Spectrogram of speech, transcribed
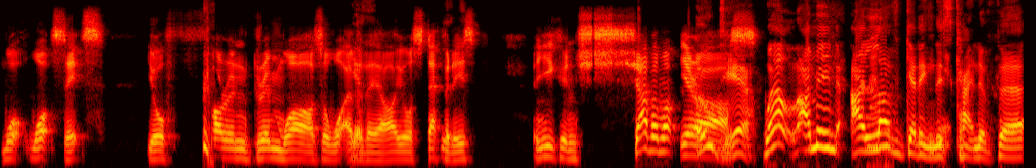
what what's it's your foreign grimoires or whatever Yes. they are, your Stephanie's, and you can shove them up your oh arse. dear. Well, I mean, I love getting this kind of uh,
